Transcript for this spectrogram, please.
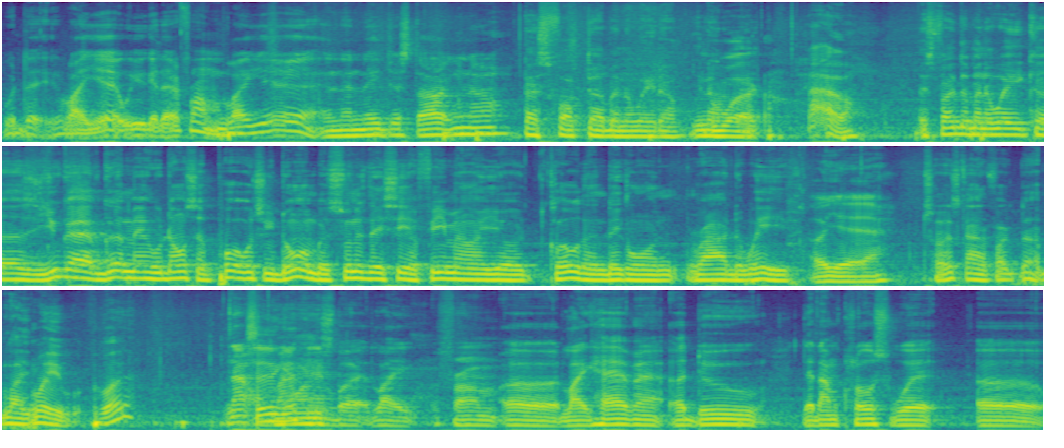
What they like, yeah, where you get that from? Like, yeah. And then they just start, you know, That's fucked up in a way, though. You know What? like, how? It's fucked up in a way because you got good men who don't support what you're doing, but as soon as they see a female in your clothing, they going to ride the wave. Oh yeah. So it's kind of fucked up. Like, Wait, what? Not Say it on my again? end, but like from uh like having a dude that I'm close with uh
